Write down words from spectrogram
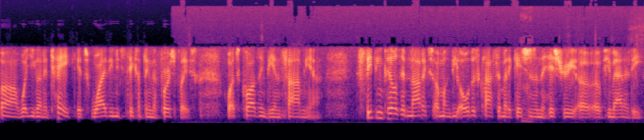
uh, what you're going to take; it's why you need to take something in the first place. What's causing the insomnia? Sleeping pills, hypnotics are among the oldest class of medications in the history of, of humanity.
